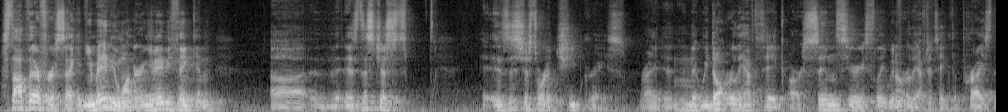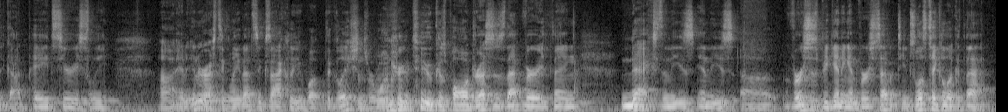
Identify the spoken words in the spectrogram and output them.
stop there for a second. You may be wondering, you may be thinking, uh, is this just is this just sort of cheap grace, right? Mm-hmm. That we don't really have to take our sin seriously. We don't really have to take the price that God paid seriously. Uh, and interestingly, that's exactly what the Galatians were wondering too, because Paul addresses that very thing next in these in these uh, verses beginning in verse 17. So let's take a look at that.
